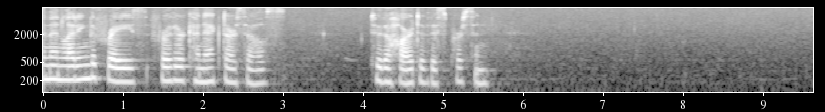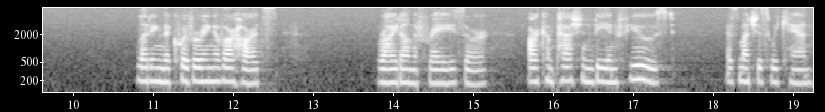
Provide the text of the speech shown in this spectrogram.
And then letting the phrase further connect ourselves to the heart of this person. Letting the quivering of our hearts ride on the phrase or our compassion be infused as much as we can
